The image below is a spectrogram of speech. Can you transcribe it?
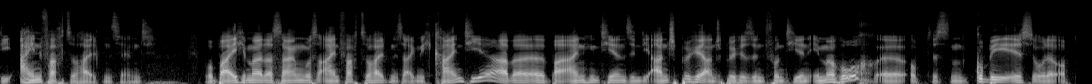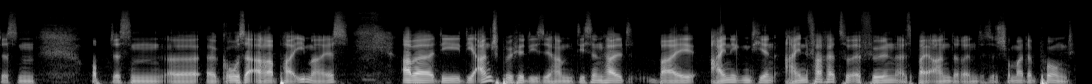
die einfach zu halten sind. Wobei ich immer das sagen muss, einfach zu halten ist eigentlich kein Tier, aber äh, bei einigen Tieren sind die Ansprüche, Ansprüche sind von Tieren immer hoch, äh, ob das ein Gubbi ist oder ob das ein, ob das ein äh, äh, großer Arapaima ist. Aber die, die Ansprüche, die sie haben, die sind halt bei einigen Tieren einfacher zu erfüllen als bei anderen. Das ist schon mal der Punkt.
